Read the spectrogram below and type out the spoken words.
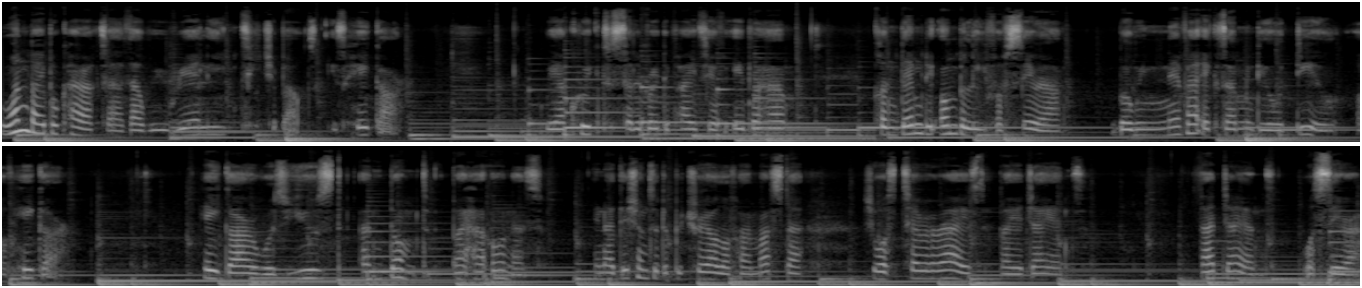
One Bible character that we rarely teach about is Hagar. We are quick to celebrate the piety of Abraham, condemn the unbelief of Sarah, but we never examine the ordeal of Hagar. Hagar was used and dumped by her owners. In addition to the betrayal of her master, she was terrorized by a giant. That giant was Sarah.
